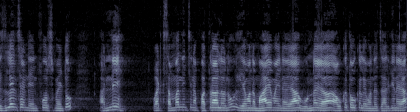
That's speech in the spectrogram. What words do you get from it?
విజిలెన్స్ అండ్ ఎన్ఫోర్స్మెంట్ అన్ని వాటికి సంబంధించిన పత్రాలను ఏమైనా మాయమైనాయా ఉన్నాయా అవకతవకలు ఏమైనా జరిగినాయా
